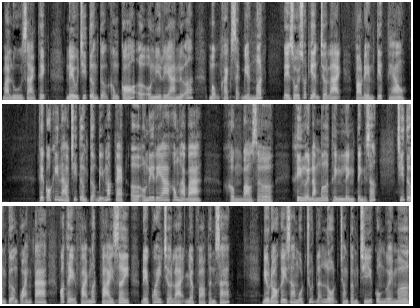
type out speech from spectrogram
Bà Lu giải thích, nếu trí tưởng tượng không có ở Oniria nữa, mộng khách sẽ biến mất, để rồi xuất hiện trở lại vào đêm tiếp theo. Thế có khi nào trí tưởng tượng bị mắc kẹt ở Oniria không hả bà? Không bao giờ. Khi người nằm mơ thình lình tỉnh giấc, trí tưởng tượng của anh ta có thể phải mất vài giây để quay trở lại nhập vào thân xác. Điều đó gây ra một chút lẫn lộn trong tâm trí của người mơ,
